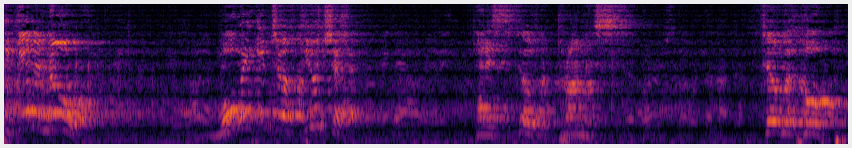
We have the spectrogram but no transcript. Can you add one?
begin anew, moving that is filled with promise, filled with hope.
